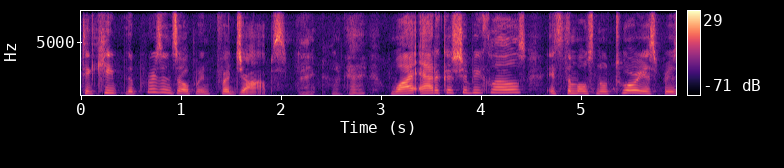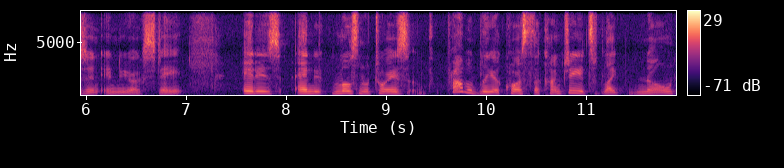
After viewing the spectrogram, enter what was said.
to keep the prisons open for jobs. Right. Okay. Why Attica should be closed? It's the most notorious prison in New York State. It is, and most notorious probably across the country. It's like known,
